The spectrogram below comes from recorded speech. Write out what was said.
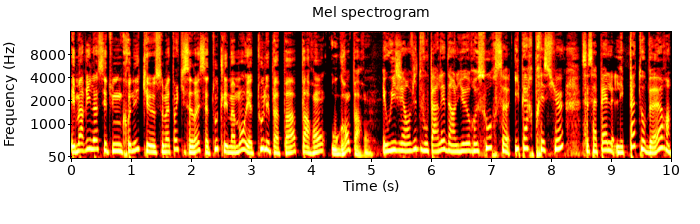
Et Marie, là, c'est une chronique euh, ce matin qui s'adresse à toutes les mamans et à tous les papas, parents ou grands-parents. Et oui, j'ai envie de vous parler d'un lieu ressource hyper précieux. Ça s'appelle les pâtes au beurre.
